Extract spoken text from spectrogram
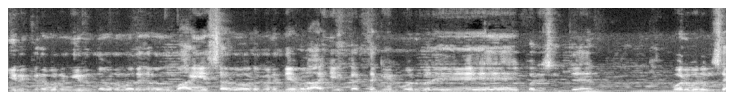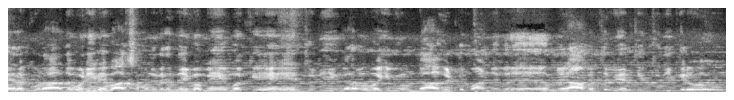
இருக்கிறவரும் இருந்தவரும் வருகிறவரும் ஆகிய சர்வவரும் தேவனாகிய கத்தனின் ஒருவரே பரிசுத்தன் ஒருவரும் சேரக்கூடாத ஒளியிலே வாசம் பண்ணுகிற தெய்வமே உமக்கே துதியும் கனவு மகிமை உண்டாகட்டும் ஆண்டவரே. உடைய நாமத்தை உயர்த்தி துதிக்கிறோம்.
